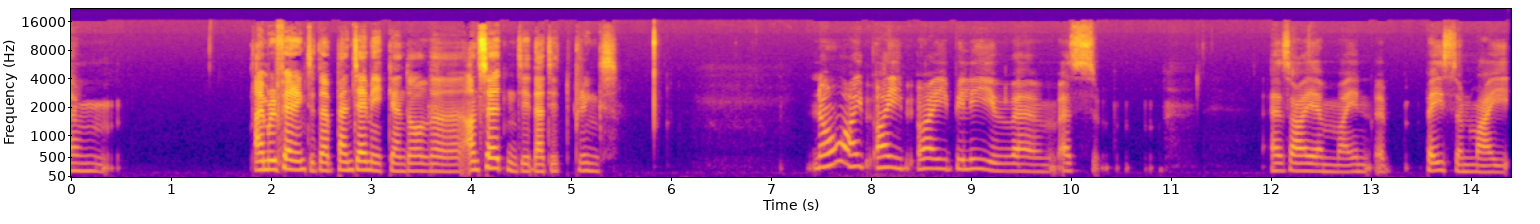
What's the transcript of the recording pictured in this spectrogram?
Um, I'm referring to the pandemic and all the uncertainty that it brings. No, I I I believe um, as as I am uh, based on my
